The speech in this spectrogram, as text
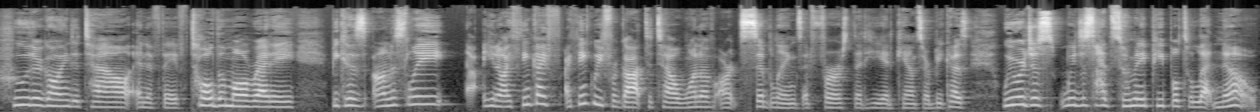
who they're going to tell and if they've told them already. Because honestly uh, you know i think I, I think we forgot to tell one of art's siblings at first that he had cancer because we were just we just had so many people to let know.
